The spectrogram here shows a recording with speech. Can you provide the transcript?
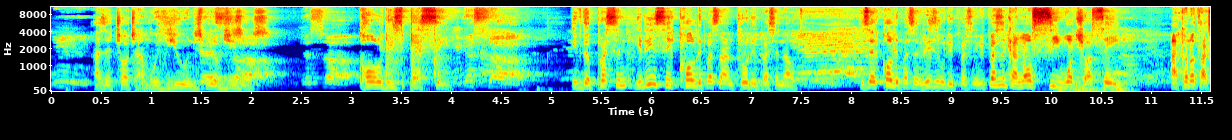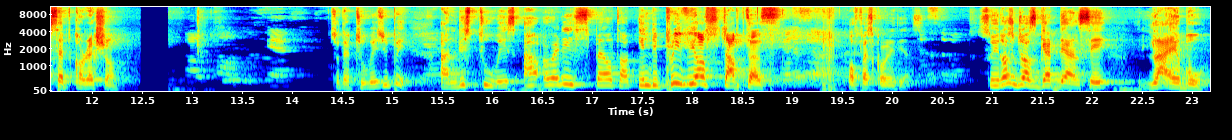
hmm. as a church, I'm with you in the spirit of Jesus. Yes. Call this person. Yes, sir. If the person, he didn't say call the person and throw the person out. He said call the person, reason with the person. If the person cannot see what you are saying and cannot accept correction. So there are two ways you pay. And these two ways are already spelled out in the previous chapters of First Corinthians. So he doesn't just get there and say liable,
